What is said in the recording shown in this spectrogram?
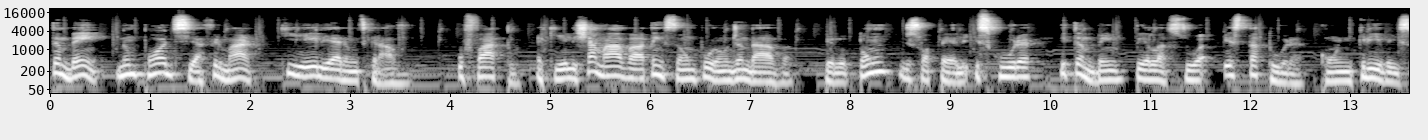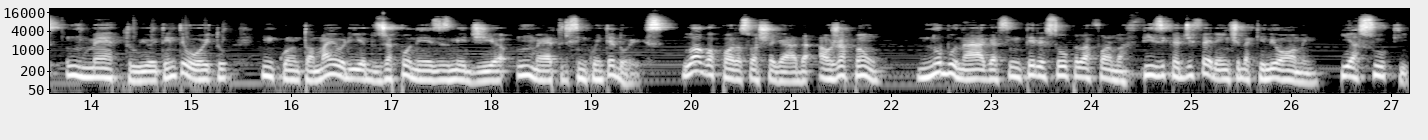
Também não pode-se afirmar que ele era um escravo. O fato é que ele chamava a atenção por onde andava, pelo tom de sua pele escura e também pela sua estatura, com incríveis 1,88m, enquanto a maioria dos japoneses media 1,52m. Logo após a sua chegada ao Japão, Nobunaga se interessou pela forma física diferente daquele homem. Yasuki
